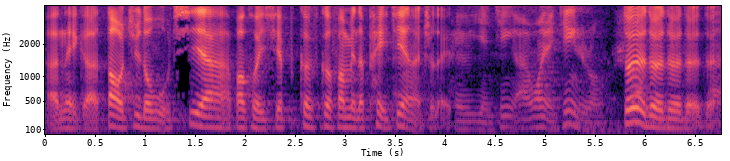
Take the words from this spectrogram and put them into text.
呃，那个道具的武器啊，包括一些各各方面的配件啊之类的。还有眼镜啊，望远镜这种。对对对对对，啊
